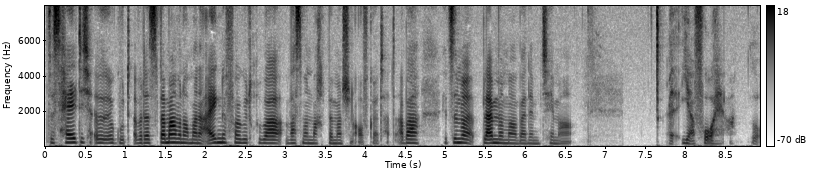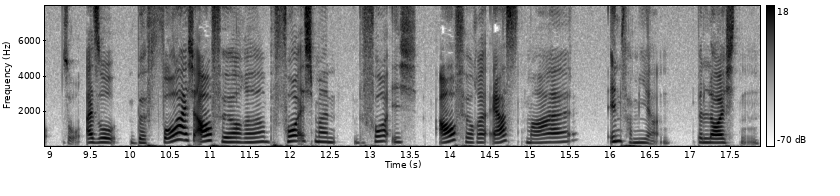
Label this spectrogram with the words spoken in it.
das hält dich, also gut, aber das, da machen wir noch mal eine eigene Folge drüber, was man macht, wenn man schon aufgehört hat. Aber jetzt sind wir, bleiben wir mal bei dem Thema, äh, ja, vorher. So, so. Also, bevor ich aufhöre, bevor ich mein, bevor ich aufhöre, erstmal informieren, beleuchten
